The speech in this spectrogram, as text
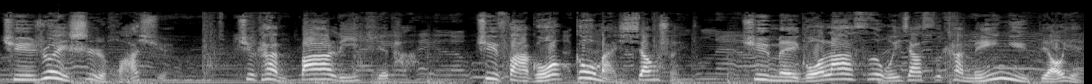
去瑞士滑雪。”去看巴黎铁塔，去法国购买香水，去美国拉斯维加斯看美女表演，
